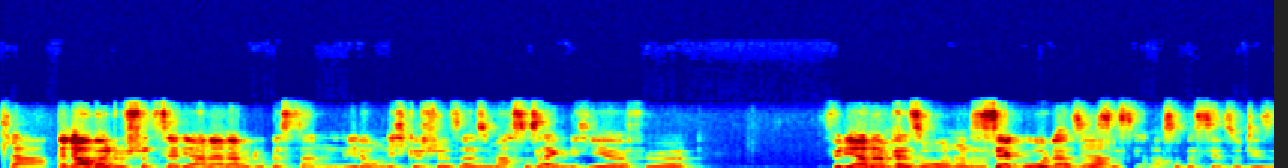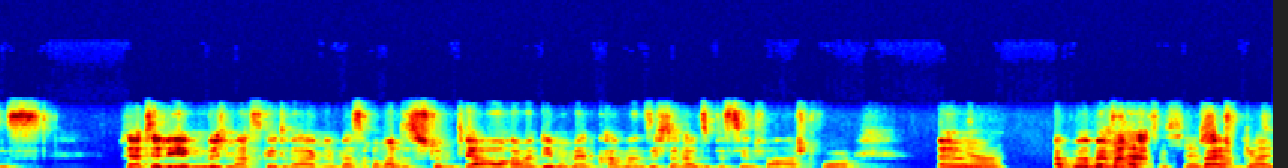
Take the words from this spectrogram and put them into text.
klar. Genau, weil du schützt ja die anderen, aber du bist dann wiederum nicht geschützt. Also machst du es eigentlich eher für, für die anderen Personen. Und es ist ja gut. Also ja. es ist ja auch so ein bisschen so dieses rette Leben durch Maske tragen und was auch immer. Das stimmt ja auch, aber in dem Moment kommt man sich dann halt so ein bisschen verarscht vor. Ähm, ja. Aber, wenn man halt zum Beispiel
